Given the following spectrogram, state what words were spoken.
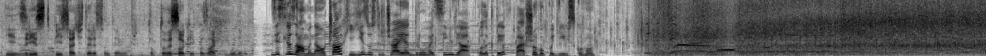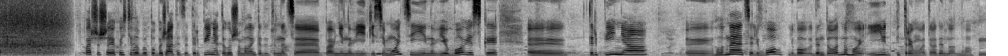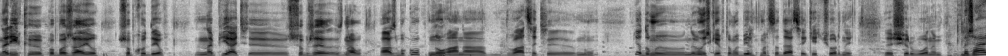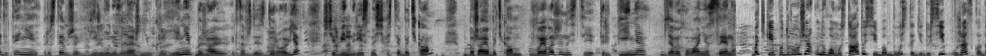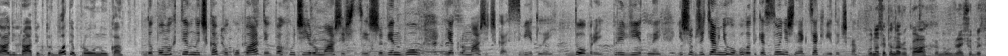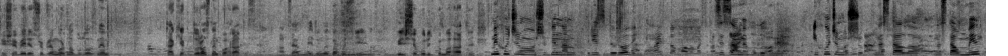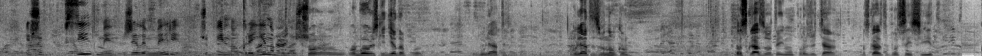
і зріст 54 сантиметри. Тобто високий козак буде. Зі сльозами на очах її зустрічає друга сім'я, колектив першого подільського. Перше, що я хотіла би побажати, це терпіння, тому що маленька дитина це певні нові якісь емоції, нові обов'язки, е, терпіння. Е, Головне це любов, любов один до одного і підтримувати один одного. На рік е, побажаю, щоб ходив. На 5, е, щоб вже знав азбуку. Ну а на 20, е, ну я думаю, невеличкий автомобіль Мерседес, якийсь чорний з червоним. Бажаю дитині рости вже в вільній незалежній Україні. Бажаю, як завжди, здоров'я, щоб він ріс на щастя батькам. Бажаю батькам виваженості, терпіння для виховання сина. Батьки подружжя у новому статусі бабусь та дідусів уже складають графік турботи про онука. Допомогти внучка покупати в пахучій ромашечці, щоб він був як ромашечка, світлий, добрий, привітний, і щоб життя в нього було таке сонячне, як ця квіточка. поносити на руках, ну вже щоб швидше виріс, щоб вже можна було з ним так як дорослим погратися. А це, я думаю, бабусі більше будуть допомагати. Ми хочемо, щоб він нам ріс здоровенький. Це саме головне. І хочемо, щоб настала, настав мир, і щоб всі ми жили в мирі, щоб вільна Україна була. Що обов'язки діда гуляти, гуляти з внуком, розказувати йому про життя, розказувати про цей світ.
